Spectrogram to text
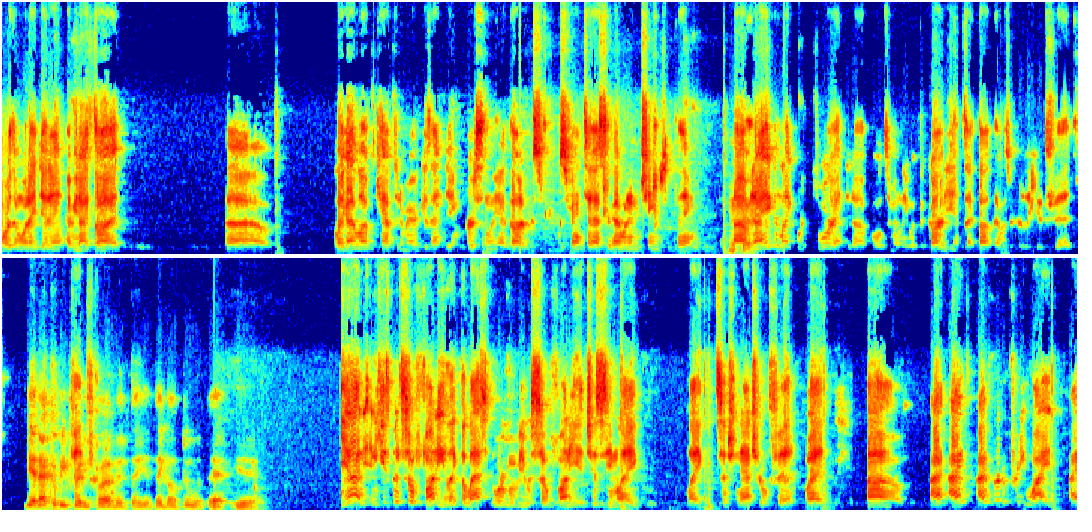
more than what I didn't. I mean, I thought, uh, like, I loved Captain America's ending personally. I thought it was was fantastic. I wouldn't have changed a thing. Um, and I even like where Thor ended up ultimately with the Guardians. I thought that was a really good fit. Yeah, that could be pretty fun if they if they go through with that. Yeah. Yeah, and, and he's been so funny. Like the last Thor movie was so funny. It just seemed like like such a natural fit. But um, I, I've I've heard a pretty wide. I,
